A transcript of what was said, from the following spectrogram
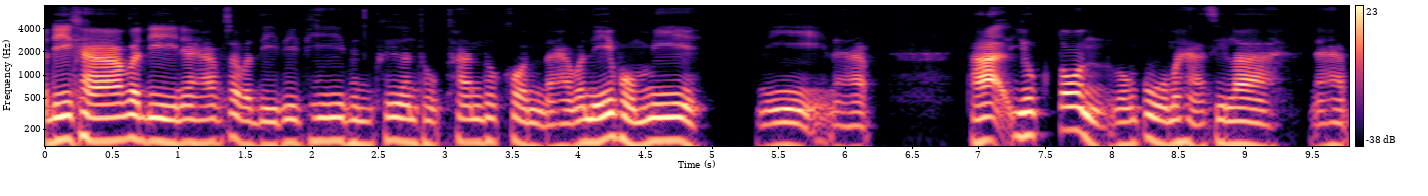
วัสดีครับสวัสดีนะครับ สวัสดีพี่ๆเพื่อนๆทุกท่านทุกคนนะครับวันนี้ผมมีนี่นะครับ พระยุคต้นหลวงปู่มหาศิลานะครับ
